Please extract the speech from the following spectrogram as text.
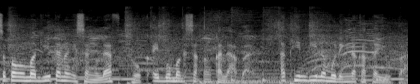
Sa pamamagitan ng isang left hook ay bumagsak ang kalaban at hindi na muling nakatayo pa.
